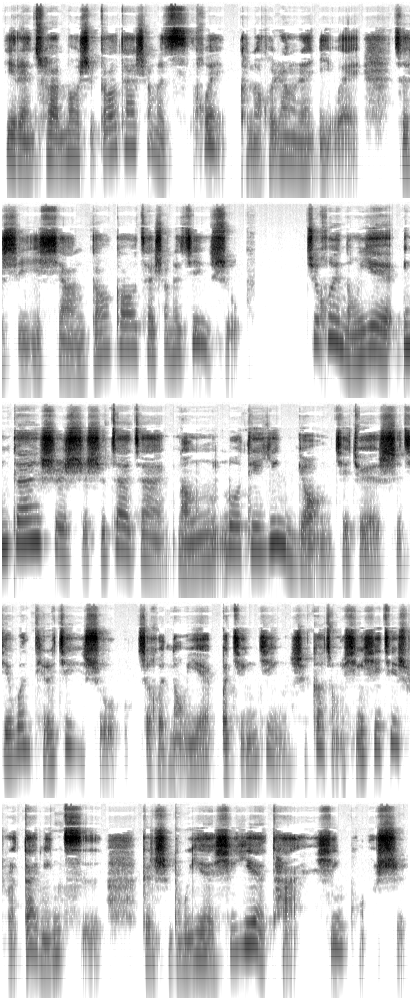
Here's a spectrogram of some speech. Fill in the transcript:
一连串貌似高大上的词汇，可能会让人以为这是一项高高在上的技术。智慧农业应该是实实在在能落地应用、解决实际问题的技术。智慧农业不仅仅是各种信息技术的代名词，更是农业新业态、新模式。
